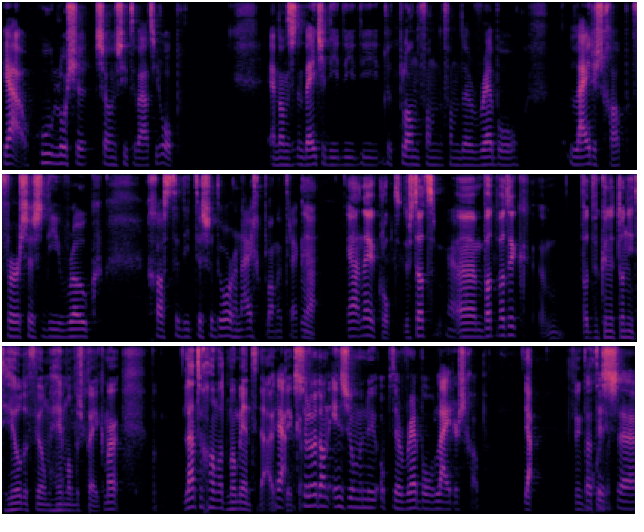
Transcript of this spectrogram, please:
ja, hoe los je zo'n situatie op? En dan is het een beetje die, die, die, dat plan van, van de rebel leiderschap versus die rogue gasten die tussendoor hun eigen plannen trekken. Ja. Ja, nee, klopt. Dus dat... Ja. ehm, wat, wat ik... ehm, wat we kunnen toch niet heel de film helemaal bespreken. Maar laten we gewoon wat momenten eruit Ja, pikken. zullen we dan inzoomen nu op de rebel leiderschap? Ja. vind ik een Dat is eh,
